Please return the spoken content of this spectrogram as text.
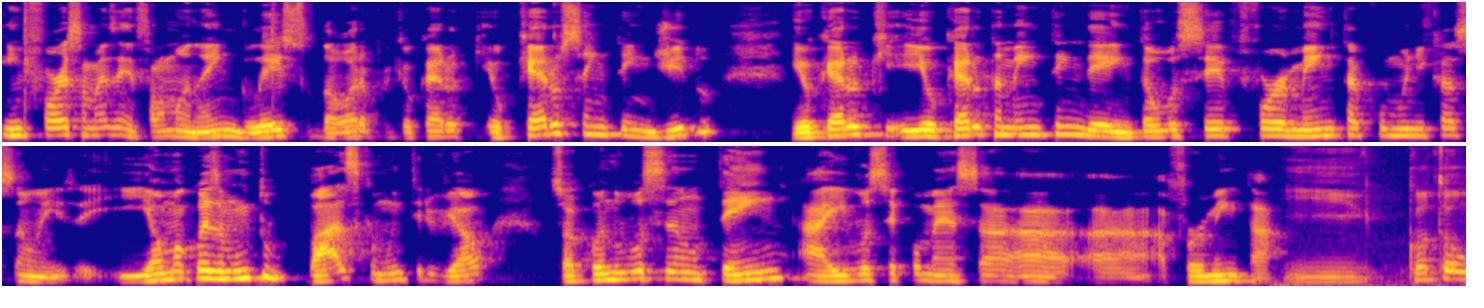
enforça mais ainda, fala, mano, é inglês toda hora porque eu quero, eu quero ser entendido eu quero que, e eu quero também entender. Então você fomenta a comunicação e é uma coisa muito básica, muito trivial. Só que quando você não tem, aí você começa a, a, a fomentar. E quanto ao,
